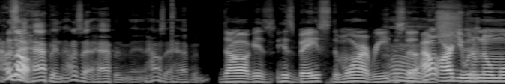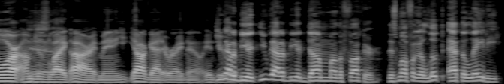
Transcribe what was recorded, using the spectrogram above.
How does all. that happen? How does that happen, man? How does that happen? Dog, his his base. The more I read the stuff, I Oh, don't argue with him no more. I'm just like, all right, man, y- y'all got it right now. Enjoy. You gotta be a you gotta be a dumb motherfucker. This motherfucker looked at the lady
